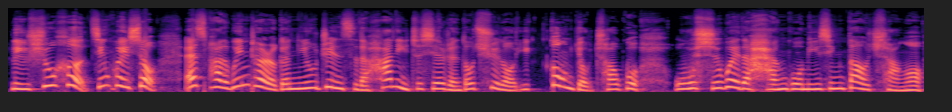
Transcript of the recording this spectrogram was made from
李书赫、金惠秀、SPA 的 Winter 跟 New Jeans 的 Honey 这些人都去了，一共有超过五十位的韩国明星到场哦，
